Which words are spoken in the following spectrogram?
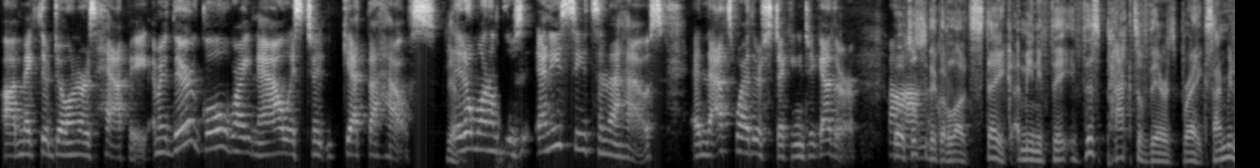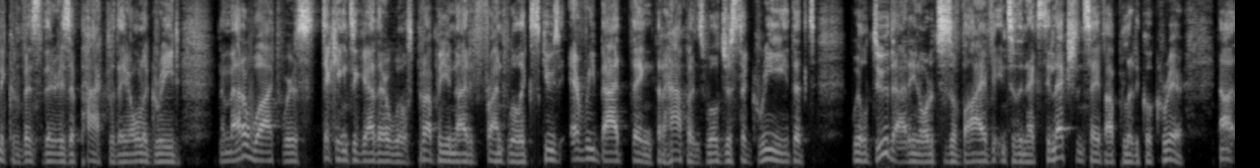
uh, make their donors happy. I mean, their goal right now is to get the House. Yeah. They don't want to lose any seats in the House, and that's why they're sticking together. Well, it's also um, they've got a lot at stake. I mean, if they if this pact of theirs breaks, I'm really convinced there is a pact where they all agreed, no matter what, we're sticking together. We'll put up a united front. We'll excuse every bad thing that happens. We'll just agree that we'll do that in order to survive into the next election, save our political career. Now,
